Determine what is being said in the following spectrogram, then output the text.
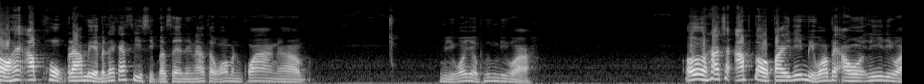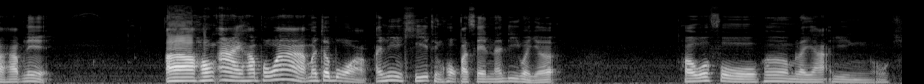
ต่อให้อัพหกดาเมจมันได้แค่สี่สิบเปอร์เซ็นต์เองนะ แต่ว่ามันกว้างนะครับ หมีว่าอย่าพึ่งดีกว่า เออ ถ้าจะอัพต่อไปนี่หมีว่าไปเอานี่ดีกว่าครับนี่อ่าห้องอายครับ เพราะว่ามันจะบวกไอ้นี่คีถึงหกเปอร์เซ็นต์นะดีกว่าเยอะ powerful เพิ่มระยะยิง โอเค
